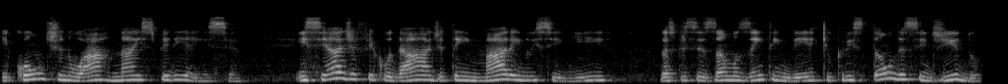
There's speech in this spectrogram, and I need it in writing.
e continuar na experiência e se há dificuldade teimar em nos seguir, nós precisamos entender que o cristão decidido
